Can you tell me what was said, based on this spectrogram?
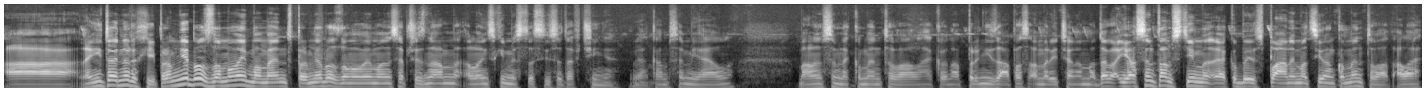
a není to jednoduchý. Pro mě byl zlomový moment, pro mě byl zlomový moment, se přiznám, loňský mistrovství světa v Číně, kam jsem jel. Málem jsem nekomentoval, jako na první zápas Američanama. Já jsem tam s tím, jakoby s plánem a cílem komentovat, ale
